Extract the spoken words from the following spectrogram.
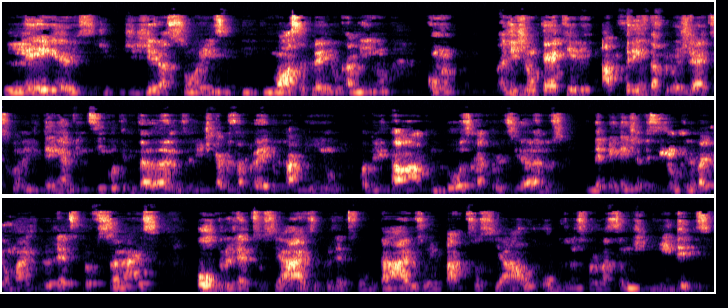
layers de, de gerações e, e mostra para ele o caminho. Com, a gente não quer que ele aprenda projetos quando ele tenha 25 ou 30 anos, a gente quer mostrar para ele o caminho quando ele está lá com 12, 14 anos, independente da decisão que ele vai tomar em projetos profissionais ou projetos sociais, ou projetos voluntários, ou impacto social, ou transformação de líderes,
